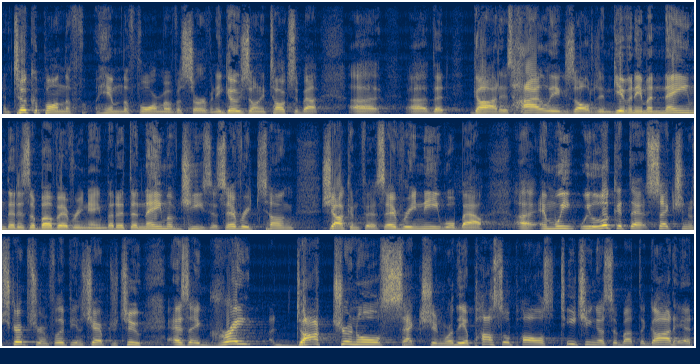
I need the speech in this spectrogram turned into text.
and took upon the, him the form of a servant. He goes on, he talks about uh, uh, that God has highly exalted him, given him a name that is above every name, that at the name of Jesus, every tongue shall confess, every knee will bow. Uh, and we, we look at that section of Scripture in Philippians chapter 2 as a great doctrinal section where the Apostle Paul's teaching us about the Godhead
